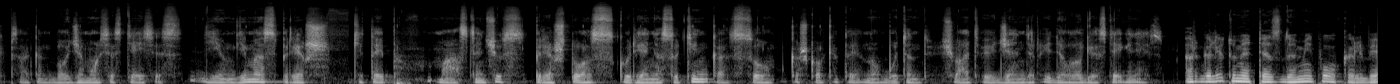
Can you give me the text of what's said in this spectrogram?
kaip sakant, baudžiamosios teisės įjungimas prieš kitaip mąstančius, prieš tuos, kurie nesutinka su kažkokia tai, nu, būtent šiuo atveju gender ideologijos teiginiais. Ar galėtume tesdami pokalbį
